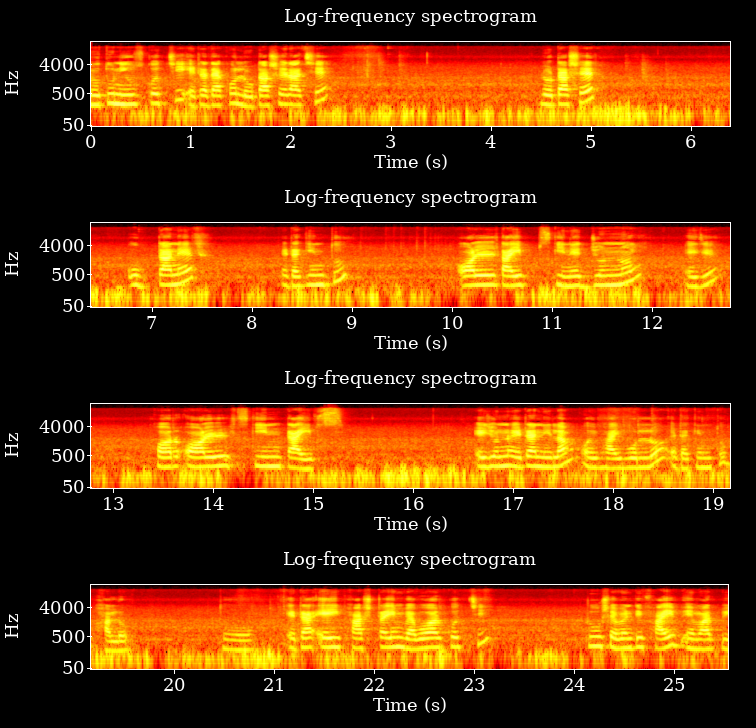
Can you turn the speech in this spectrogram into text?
নতুন ইউজ করছি, এটা দেখো লোটাসের আছে। লোটাসের উপটানের, এটা কিন্তু অল টাইপ স্কিনের জন্যই, এই যে ফর অল স্কিন টাইপস এই জন্য এটা নিলাম, ওই ভাই বলল এটা কিন্তু ভালো। তো এটা এই ফার্স্ট টাইম ব্যবহার করছি টু সেভেন্টি ফাইভ এমআরপি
